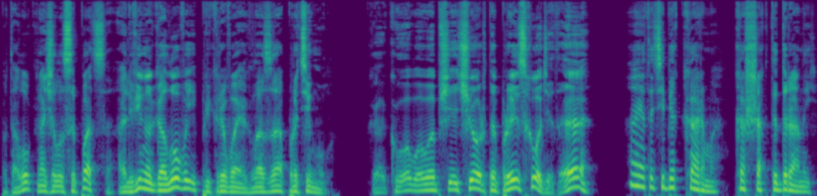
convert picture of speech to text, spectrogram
Потолок начал осыпаться, а львиноголовый, прикрывая глаза, протянул. «Какого вообще черта происходит, а?» «А это тебе карма, кошак ты драный!»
